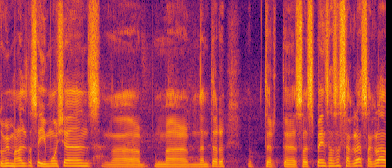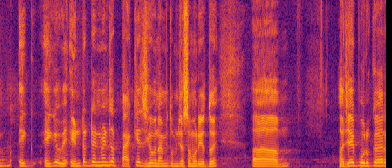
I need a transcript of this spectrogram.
तुम्ही म्हणाल तसं इमोशन्स नंतर तर सस्पेन्स असा सगळा सगळा एक एक एंटरटेनमेंटचं पॅकेज घेऊन आम्ही तुमच्यासमोर येतो आहे अजय पूरकर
